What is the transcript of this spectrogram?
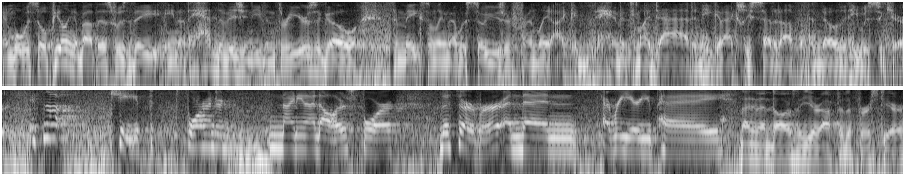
And what was so appealing about this was they, you know, they had the vision even three years ago to make something that was so user friendly. I could hand it to my dad, and he could actually set it up and know that he was secure. It's not cheap. $499 for the server, and then every year you pay. $99 a year after the first year.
